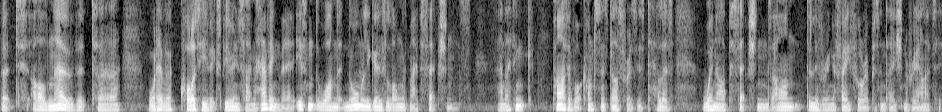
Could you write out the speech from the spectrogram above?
But I'll know that uh, whatever quality of experience I'm having there isn't the one that normally goes along with my perceptions. And I think part of what consciousness does for us is tell us when our perceptions aren't delivering a faithful representation of reality.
